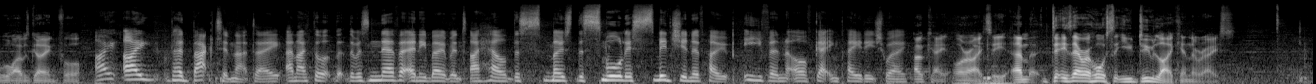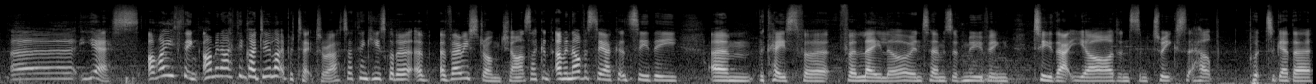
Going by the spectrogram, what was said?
what I was going for. I, I had backed him that day, and I thought that there was never any moment I held the most the smallest smidgen of hope, even of getting paid each way. Okay, alrighty. Um, is there a horse that you do like in the race? Uh, yes, I think. I mean, I think I do like Protectorat. I think he's got a, a, a very strong chance. I can. I mean, obviously, I can see the um, the case for for Lalor in terms of moving to that yard and some tweaks that help put together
